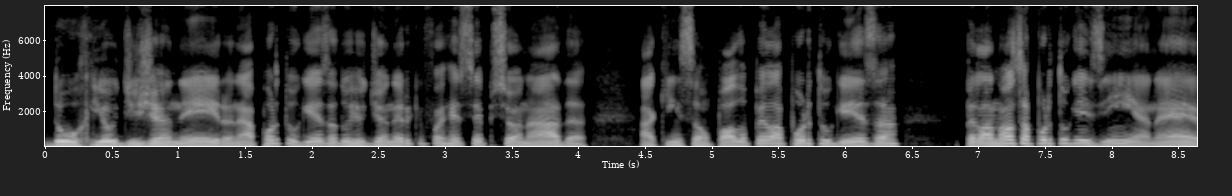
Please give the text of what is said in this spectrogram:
do Rio de Janeiro, né? A Portuguesa do Rio de Janeiro que foi recepcionada aqui em São Paulo pela Portuguesa, pela nossa portuguesinha, né?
